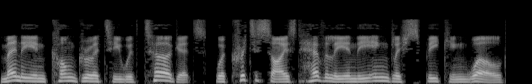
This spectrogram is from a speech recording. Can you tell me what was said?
many in congruity with Turgot's, were criticized heavily in the English-speaking world,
